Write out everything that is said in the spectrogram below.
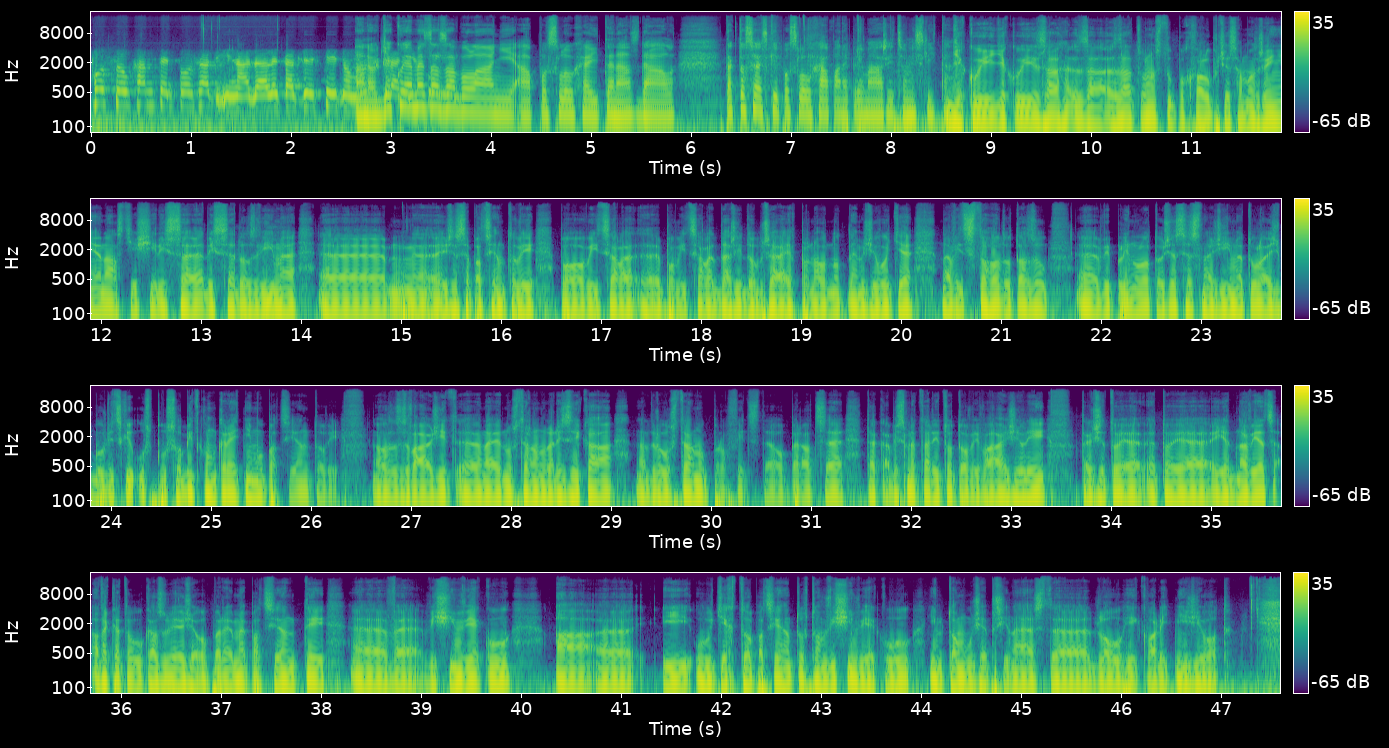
Poslouchám ten pořad i nadále, takže ještě jednou Ano, děkujeme děkuji. za zavolání a poslouchejte nás dál. Tak to se hezky poslouchá, pane primáři, co myslíte? Děkuji, děkuji za, za, za tu, tu pochvalu, protože samozřejmě nás těší, když se, když se dozvíme, eh, že se pacientovi po více, let, po více let daří dobře a je v plnohodnotném životě. Navíc z toho dotazu eh, vyplynulo to, že se snažíme tu léčbu vždycky uspůsobit konkrétnímu pacientovi. No, zvážit eh, na jednu stranu rizika, na druhou stranu profit z té operace, tak aby jsme tady toto vyvážili. Takže to je, to je jedna věc a také to ukazuje, že operujeme pacienty eh, ve vyšším věku a eh, i u těchto pacientů v tom vyšším věku jim to může přinést eh, dlouhý kvalitní život.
